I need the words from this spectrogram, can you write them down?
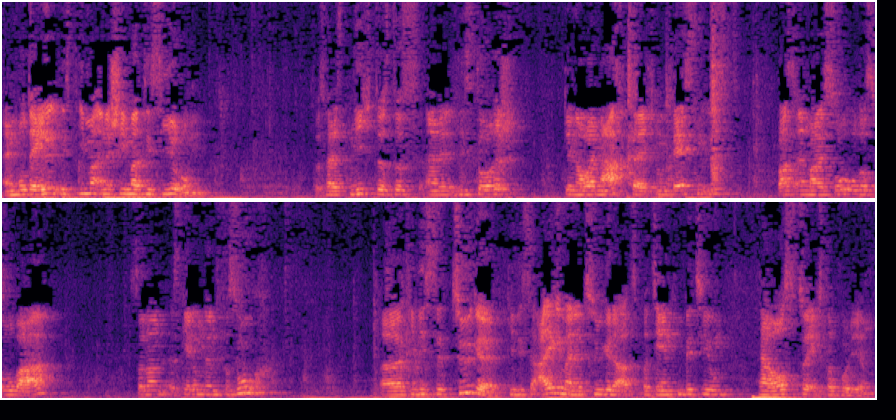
Ein Modell ist immer eine Schematisierung. Das heißt nicht, dass das eine historisch genaue Nachzeichnung dessen ist, was einmal so oder so war, sondern es geht um den Versuch, äh, gewisse Züge, gewisse allgemeine Züge der Arzt-Patienten-Beziehung heraus zu extrapolieren.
